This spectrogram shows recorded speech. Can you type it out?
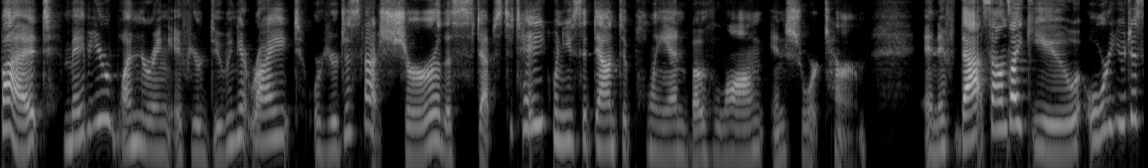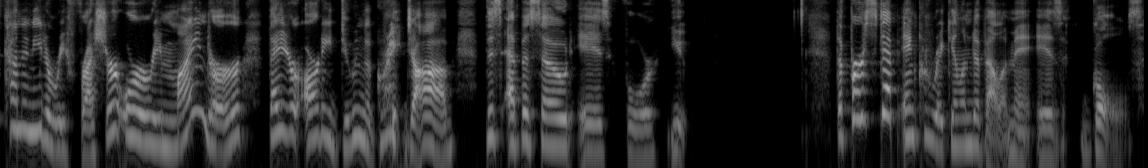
But maybe you're wondering if you're doing it right, or you're just not sure the steps to take when you sit down to plan both long and short term. And if that sounds like you, or you just kind of need a refresher or a reminder that you're already doing a great job, this episode is for you. The first step in curriculum development is goals.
